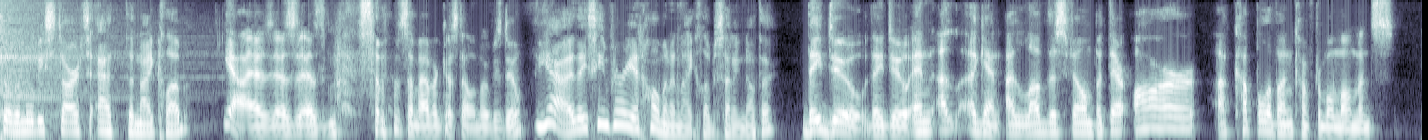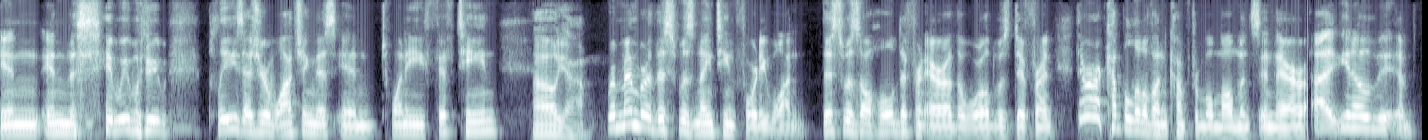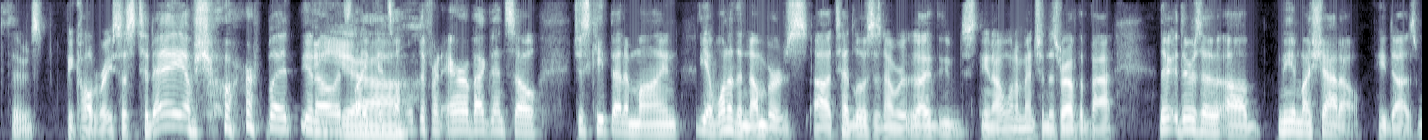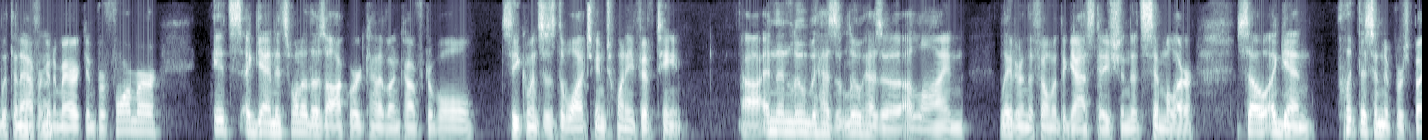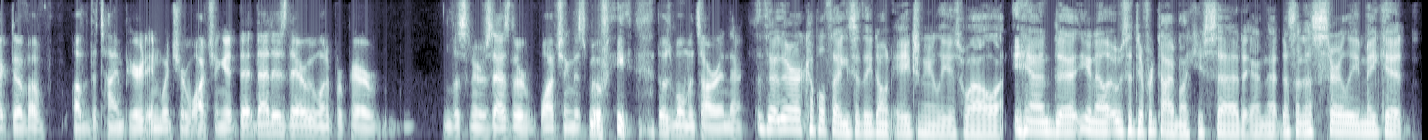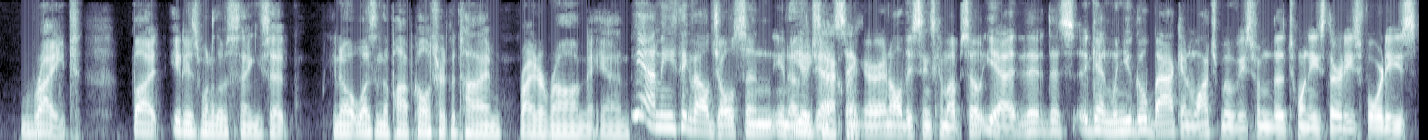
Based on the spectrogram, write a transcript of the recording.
So the movie starts at the nightclub. Yeah, as as as some some Abbott Costello movies do. Yeah, they seem very at home in a nightclub setting, don't they? They do, they do. And uh, again, I love this film, but there are a couple of uncomfortable moments in in this. We would please, as you're watching this in 2015, Oh yeah. remember this was 1941. This was a whole different era. The world was different. There are a couple little uncomfortable moments in there. Uh, you know, uh, there's be called racist today, I'm sure, but you know, it's like it's a whole different era back then. So just keep that in mind. Yeah, one of the numbers, uh, Ted Lewis's number. I just you know, I want to mention this right off the bat. There, there's a uh, me and my shadow he does with an Mhm. African American performer. It's again, it's one of those awkward, kind of uncomfortable sequences to watch in 2015. Uh, and then Lou has Lou has a, a line later in the film at the gas station that's similar. So again, put this into perspective of of the time period in which you're watching it. That that is there. We want to prepare listeners as they're watching this movie. Those moments are in there. There, there are a couple things that they don't age nearly as well, and uh, you know it was a different time, like you said, and that doesn't necessarily make it right, but it is one of those things that you know it was in the pop culture at the time, right or wrong, and Yeah, I mean, you think of Al Jolson, you know, Yeah, the jazz exactly. singer, and all these things come up. So yeah, this again, when you go back and watch movies from the 20s, 30s, 40s,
